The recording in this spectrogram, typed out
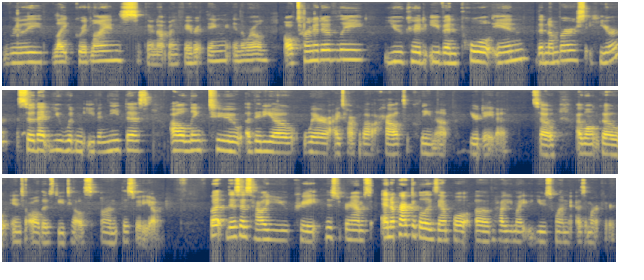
really like grid lines. They're not my favorite thing in the world. Alternatively, you could even pull in the numbers here so that you wouldn't even need this. I'll link to a video where I talk about how to clean up your data. So I won't go into all those details on this video. But this is how you create histograms and a practical example of how you might use one as a marketer.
